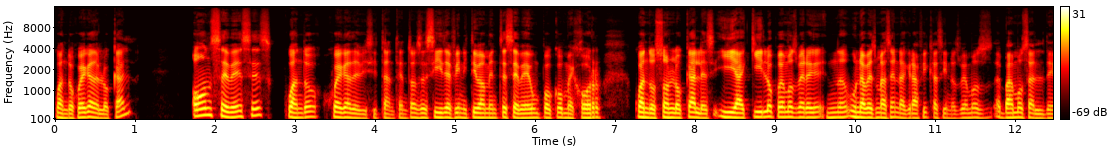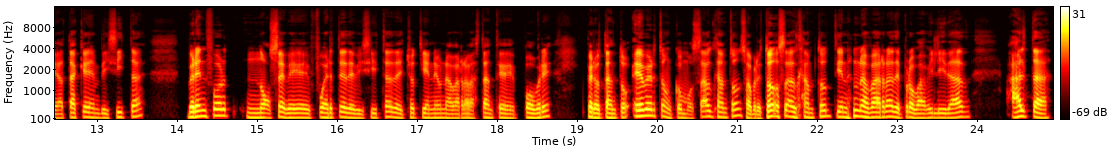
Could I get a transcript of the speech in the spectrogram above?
cuando juega de local, 11 veces cuando juega de visitante. Entonces sí, definitivamente se ve un poco mejor cuando son locales. Y aquí lo podemos ver eh, una vez más en la gráfica, si nos vemos, vamos al de ataque en visita. Brentford no se ve fuerte de visita, de hecho tiene una barra bastante pobre, pero tanto Everton como Southampton, sobre todo Southampton, tienen una barra de probabilidad alta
